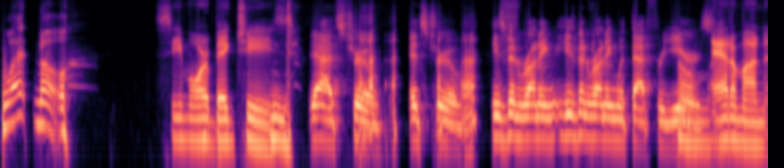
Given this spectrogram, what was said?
what? No. Seymour Big Cheese. yeah, it's true. It's true. He's been running. He's been running with that for years. my- Add on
